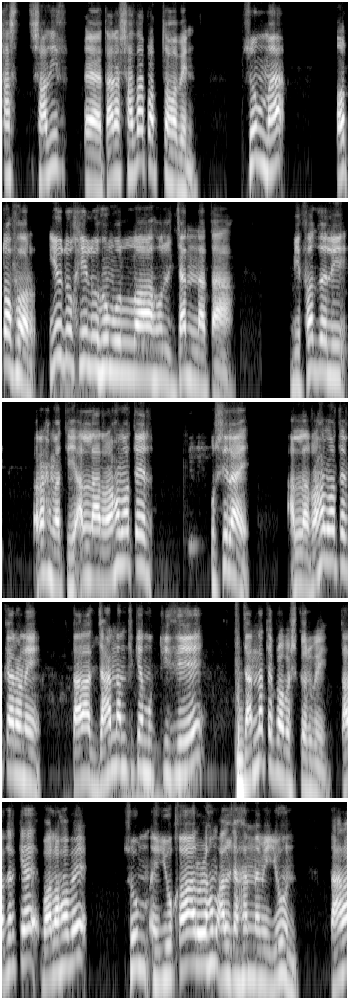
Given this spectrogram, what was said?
শাস্তি তারা সাজাপ্রাপ্ত হবেন। সুম্মা অতঃপর ইউদখিলুহুমুল্লাহুল জান্নাতা বিফজলি রহমাতি। আল্লাহর রহমতের উসিলায় আল্লাহর রহমতের কারণে তারা জাহান্নাম থেকে মুক্তি দিয়ে জান্নাতে প্রবেশ করবে। তাদেরকে বলা হবে, সুম ইউকালুল রহম আল ইউন তারা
